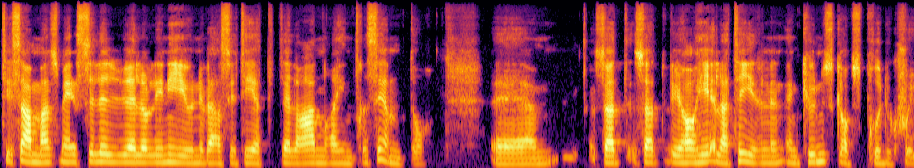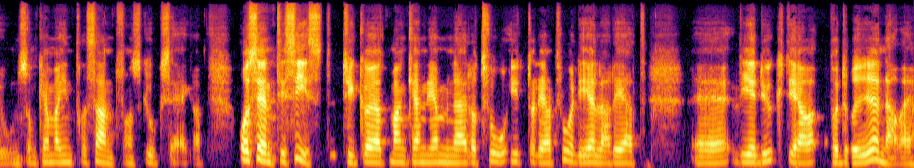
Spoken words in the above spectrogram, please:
tillsammans med SLU eller Linnéuniversitetet eller andra intressenter. Eh, så, att, så att vi har hela tiden en, en, kunskapsproduktion som kan vara intressant för en skogsägare. Och sen till sist tycker jag att man kan nämna, eller två, ytterligare två delar, det är att eh, vi är duktiga på drönare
